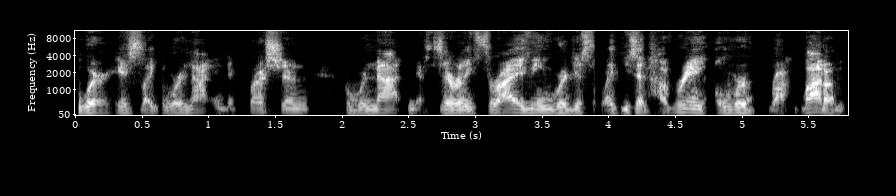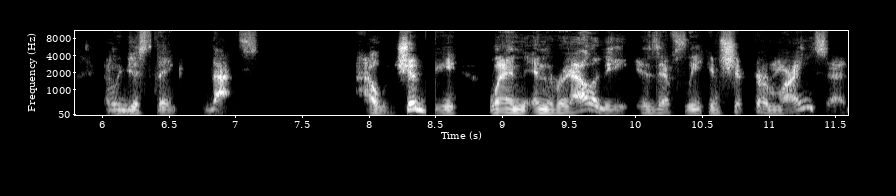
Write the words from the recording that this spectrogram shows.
where it's like we're not in depression, but we're not necessarily thriving. We're just, like you said, hovering over rock bottom, and we just think that's how it should be. When in reality, is if we can shift our mindset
